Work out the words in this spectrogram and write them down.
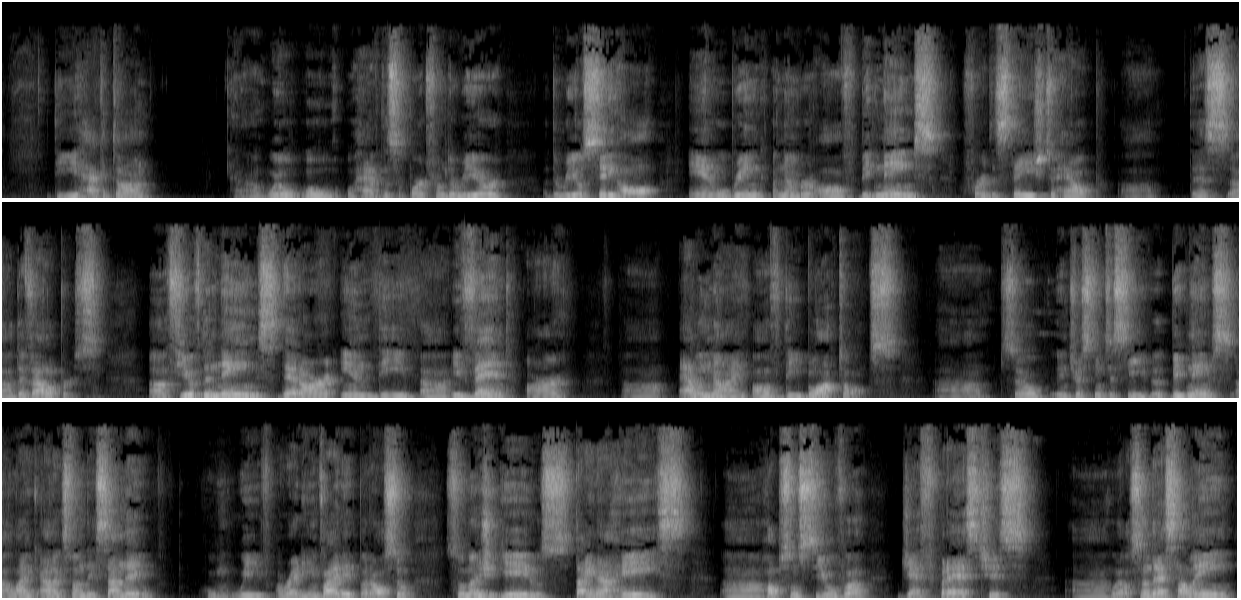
The hackathon uh, will, will, will have the support from the Rio, the Rio City Hall and will bring a number of big names for the stage to help uh, this uh, developers. A few of the names that are in the uh, event are uh, alumni of the Block Talks. Uh, so interesting to see the big names uh, like Alex Van de Sande, whom we've already invited, but also Solange Gueiros, Taina Reis, uh, Robson Silva, Jeff Prestes, uh, who else? André Salem,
